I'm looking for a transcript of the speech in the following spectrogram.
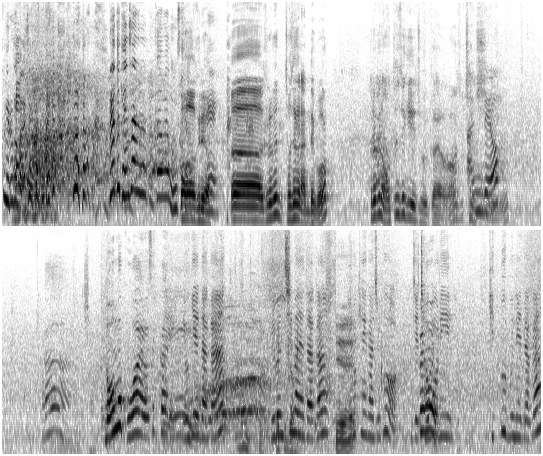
퍽 이러고 맞을 건데. 그래도 괜찮다면 오세요. 어, 그래요. 네. 어, 그러면 저 색은 안 되고. 그러면 어떤 색이 좋을까요? 안 씨. 돼요? 아, 너무 고와요, 색깔이. 네, 여기에다가 이런 예쁘죠? 치마에다가 예. 이렇게 해가지고 이제 그러면- 저고리 깃 부분에다가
